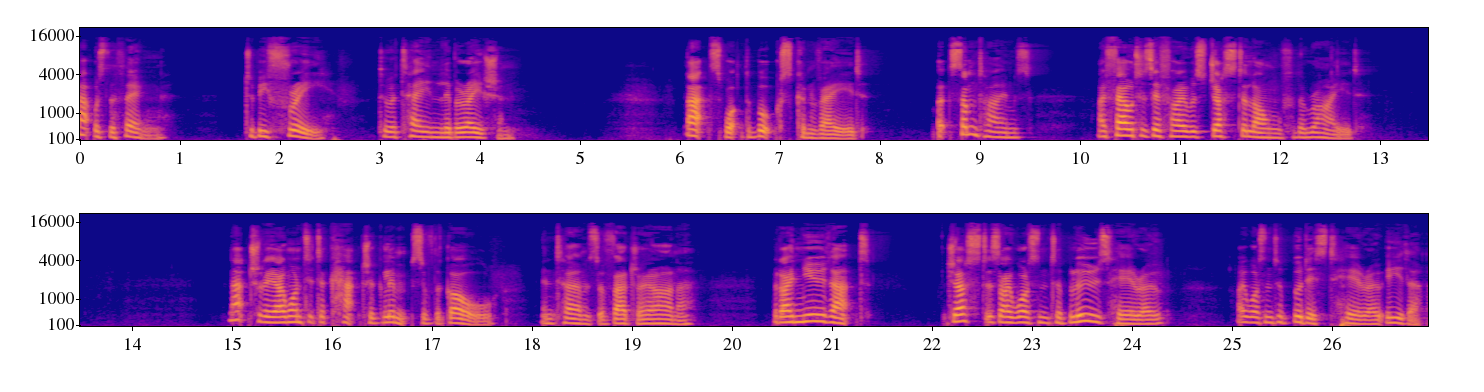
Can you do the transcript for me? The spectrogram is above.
That was the thing to be free, to attain liberation. That's what the books conveyed, but sometimes I felt as if I was just along for the ride. Naturally, I wanted to catch a glimpse of the goal in terms of Vajrayana, but I knew that just as I wasn't a blues hero, I wasn't a Buddhist hero either.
